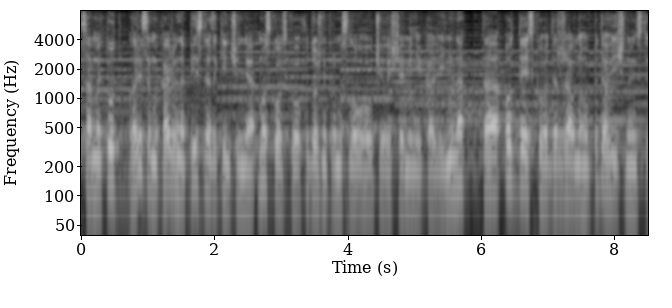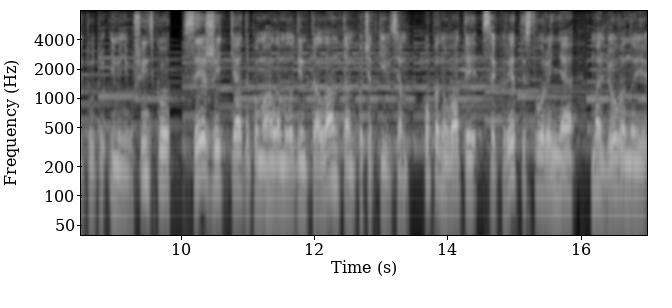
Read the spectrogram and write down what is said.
Саме тут Лариса Михайлівна після закінчення Московського художньо-промислового училища імені Калініна та Одеського державного педагогічного інституту імені Ушинського все життя допомагала молодим талантам, початківцям опанувати секрети створення мальованої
